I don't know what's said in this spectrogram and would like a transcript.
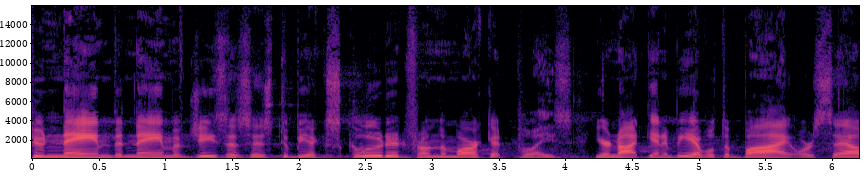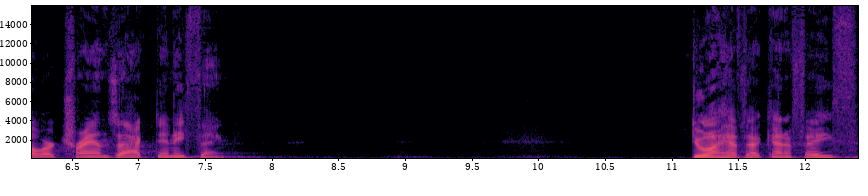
To name the name of Jesus is to be excluded from the marketplace. You're not going to be able to buy or sell or transact anything. Do I have that kind of faith?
